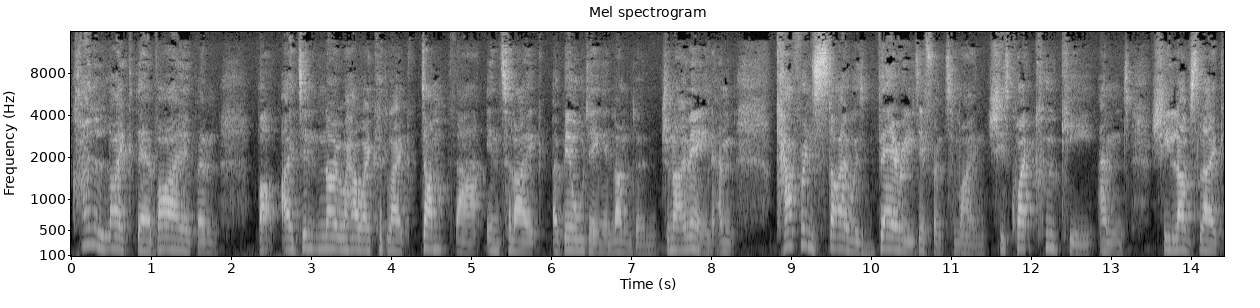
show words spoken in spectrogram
kind of like their vibe. And, but I didn't know how I could like dump that into like a building in London. Do you know what I mean? And Catherine's style is very different to mine. She's quite kooky and she loves like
